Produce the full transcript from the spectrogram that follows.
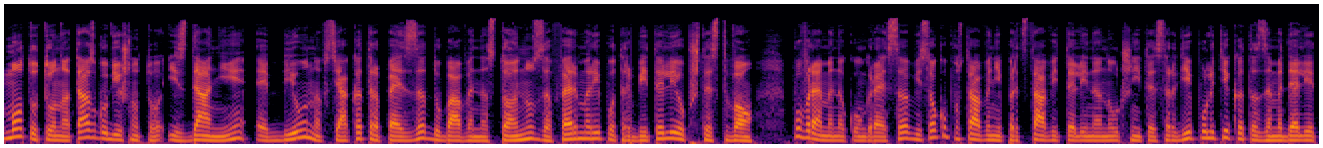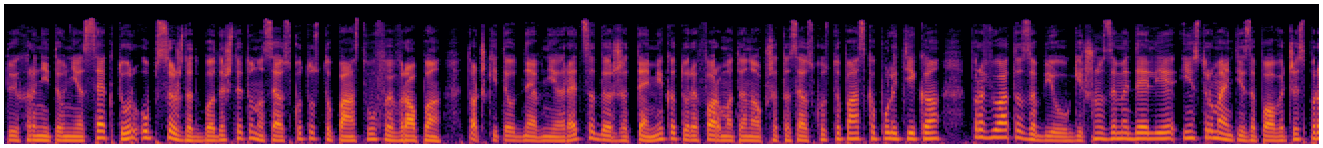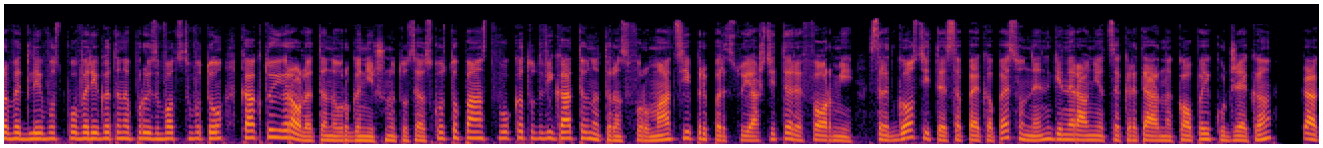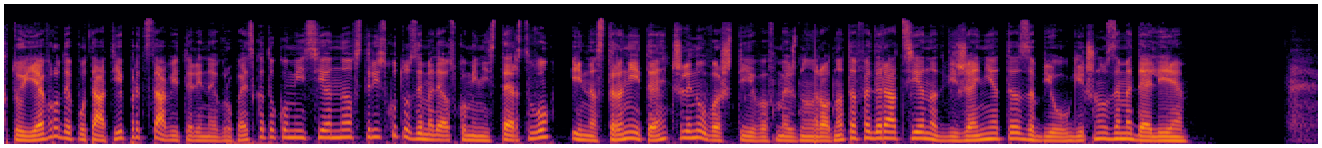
Мотото на тази годишното издание е бил на всяка трапеза добавена стойност за фермери, потребители и общество. По време на Конгреса високо поставени представители на научните среди, политиката, земеделието и хранителния сектор обсъждат бъдещето на селското стопанство в Европа. Точките от дневния ред съдържат теми като реформата на общата селско-стопанска политика, правилата за биологично земеделие, инструменти за повече справедливост по веригата на производството, както и ролята на организацията органичното селско стопанство като двигател на трансформации при предстоящите реформи. Сред гостите са ПКП Сонен, генералният секретар на КОПА и Коджека, както и евродепутати, представители на Европейската комисия, на Австрийското земеделско министерство и на страните, членуващи в Международната федерация на движенията за биологично земеделие.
